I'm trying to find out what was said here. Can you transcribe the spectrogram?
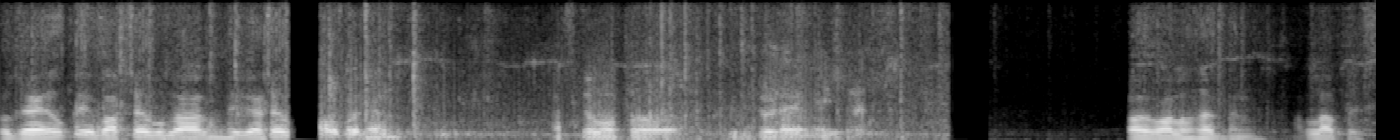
তো যাই হোক, এই বাচ্চাগুলো আলহামদুলিল্লাহ আজকের মতো ভিডিওটা। ভালো থাকবেন আল্লাহ হাফেজ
